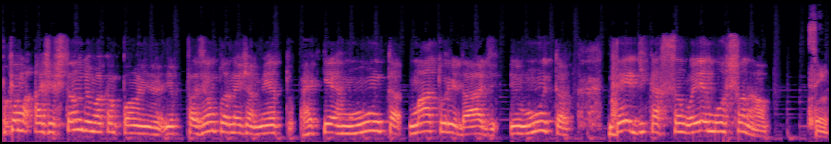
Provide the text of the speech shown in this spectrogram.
porque uma, a gestão de uma campanha e fazer um planejamento requer muita maturidade e muita dedicação emocional. Sim.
